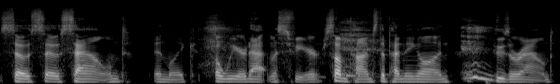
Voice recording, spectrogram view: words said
so so sound and like a weird atmosphere sometimes depending on who's around.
